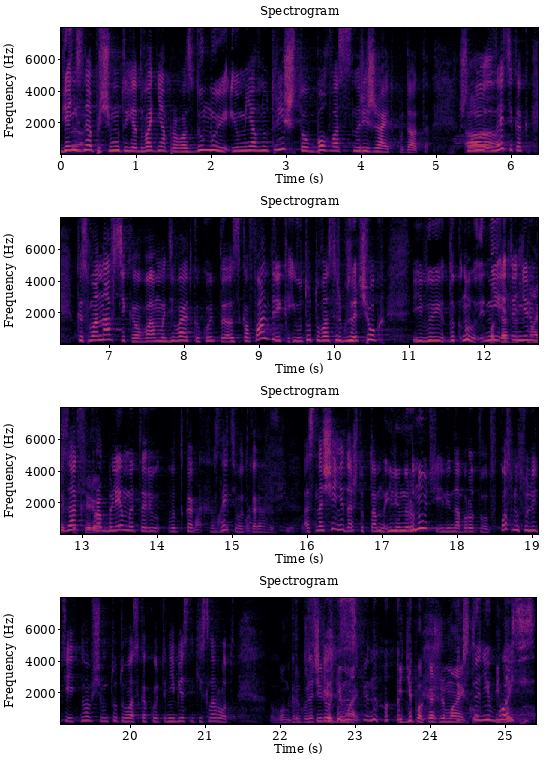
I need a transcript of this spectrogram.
Я не знаю, почему-то я два дня про вас думаю, и у меня внутри, что Бог вас снаряжает куда-то. Что, А. вы, знаете, как космонавтика, вам одевают какой-то скафандрик, и вот тут у вас рюкзачок, и вы... так, ну, не- это не майку, рюкзак Серёга? проблем, это вот как, Ма- знаете, майку вот как оснащение, да, чтобы там или нырнуть, или наоборот вот в космос улететь. Ну, в общем, тут у вас какой-то небесный кислород Вон в как у Сереги за майк. Иди покажи Так майку. что не Иди- бойтесь,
